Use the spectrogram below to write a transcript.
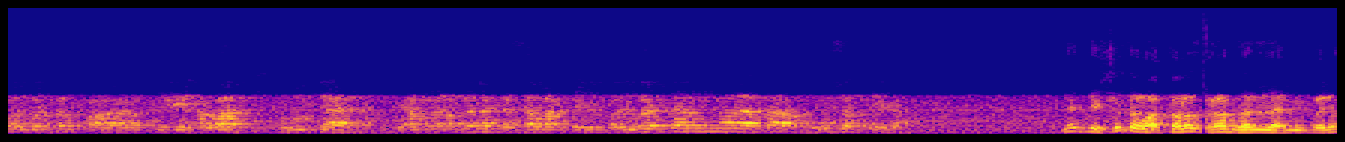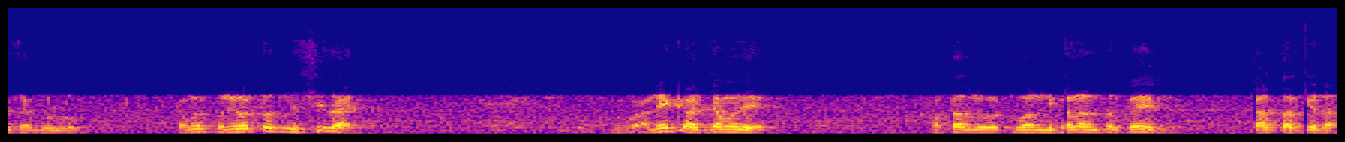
परिवर्तन पाहते हवा सुरूच आहे त्यामुळे आपल्याला कसं वाटतं की परिवर्तन आता होऊ शकते का? नाही देशाचं वातावरण खराब झालेलं आहे. मी पहिलेच बोललो. त्यामुळे परिवर्तन निश्चित आहे. अनेक राज्यामध्ये आता लो तुम्हाला निकालानंतर कळेल चार तारखेला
